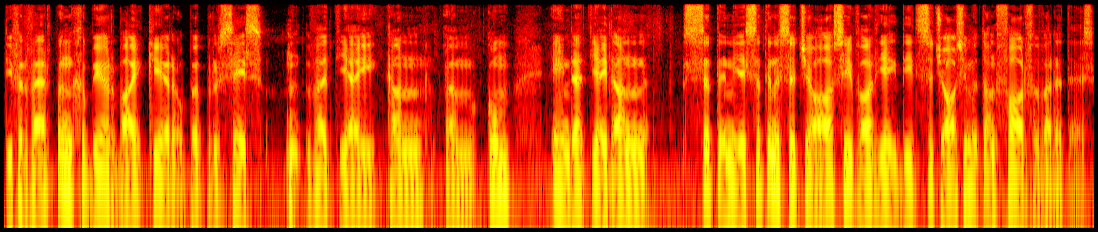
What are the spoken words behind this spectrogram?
die verwerping gebeur baie keer op 'n proses wat jy kan ehm um, kom en dat jy dan sit en jy sit in 'n situasie waar jy die situasie moet aanvaar vir wat dit is.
